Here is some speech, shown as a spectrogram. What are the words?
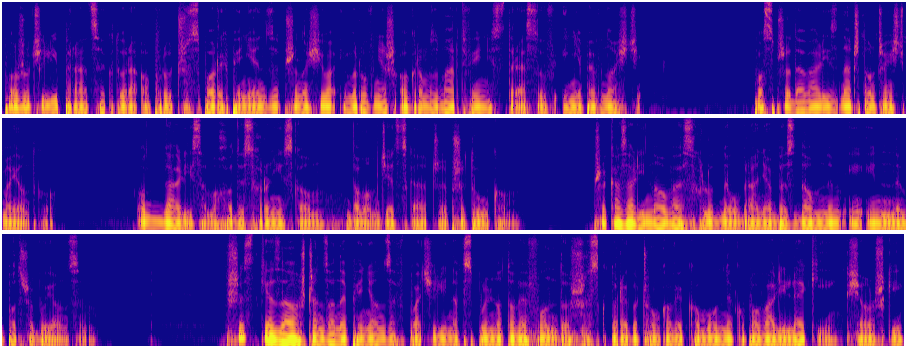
Porzucili pracę, która oprócz sporych pieniędzy przynosiła im również ogrom zmartwień, stresów i niepewności. Posprzedawali znaczną część majątku. Oddali samochody schroniskom, domom dziecka czy przytułkom. Przekazali nowe, schludne ubrania bezdomnym i innym potrzebującym. Wszystkie zaoszczędzone pieniądze wpłacili na wspólnotowy fundusz, z którego członkowie komuny kupowali leki, książki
